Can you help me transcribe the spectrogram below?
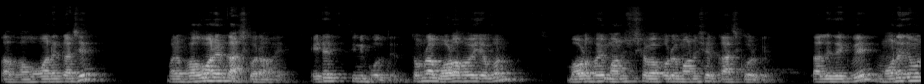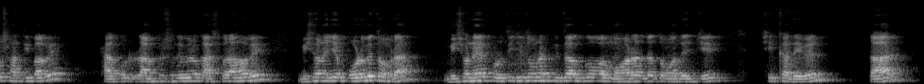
বা ভগবানের কাছে মানে ভগবানের কাজ করা হয়। এটা তিনি বলতেন। তোমরা বড় হয়ে যখন, বড় হয়ে মানুষের সেবা করবে, মানুষের কাজ করবে, তাহলে দেখবে মনে যেমন শান্তি পাবে, ঠাকুর রামকৃষ্ণদেবেরও কাজ করা হবে মিশনে যে পড়বে তোমরা, মিশনের প্রতি যে তোমরা কৃতজ্ঞ বা মহারাজরা তোমাদের যে শিক্ষা দেবেন, তার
